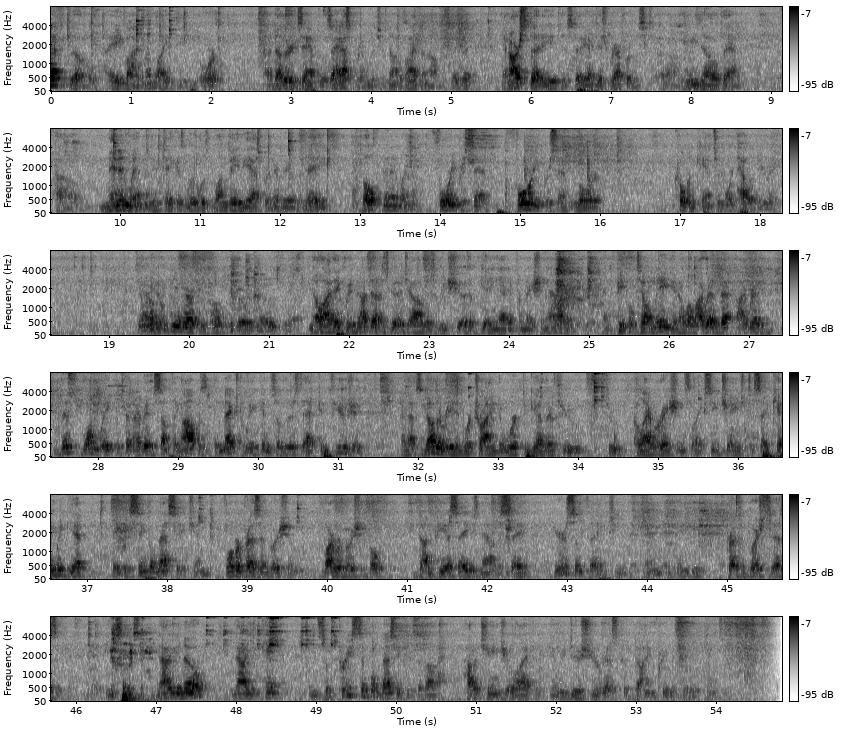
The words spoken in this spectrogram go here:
If though, a vitamin like D, or another example is aspirin, which is not a vitamin obviously, but in our study, the study I just referenced, uh, we know that uh, men and women who take as little as one baby aspirin every other day, both men and women, forty percent, forty percent lower colon cancer mortality rate. I don't think the American public really knows that. No, I think we've not done as good a job as we should of getting that information out. And, and people tell me, you know, well, I read that, I read this one week, but then I read something opposite the next week, and so there's that confusion. And that's another reason we're trying to work together through, through collaborations like C-Change to say, can we get a, a single message? And former President Bush and Barbara Bush have both done PSAs now to say, here's some things. And, and he- President Bush says, he says, now you know, now you can. And some pretty simple messages about how to change your life and- and reduce your risk of dying prematurely of cancer.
